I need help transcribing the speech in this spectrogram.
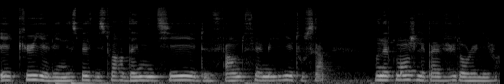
et qu'il y avait une espèce d'histoire d'amitié et de found family et tout ça. Honnêtement, je l'ai pas vu dans le livre.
